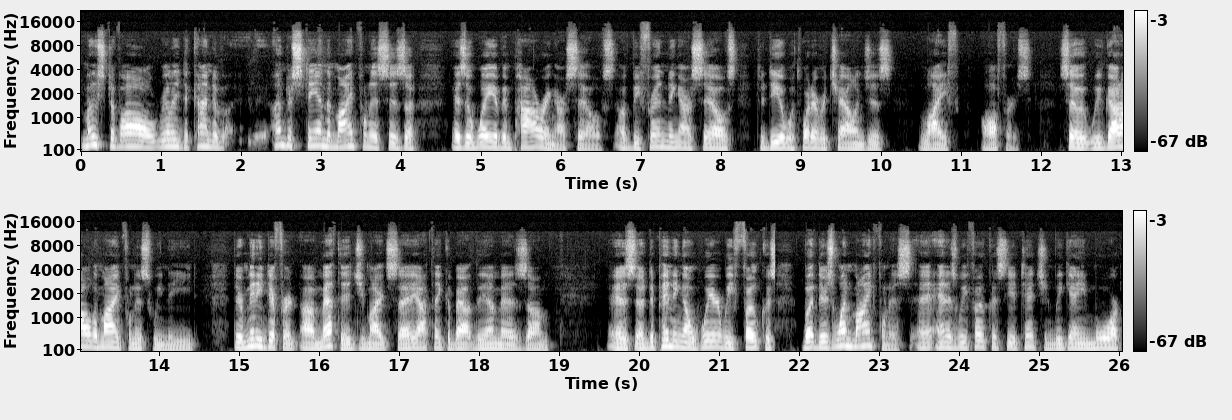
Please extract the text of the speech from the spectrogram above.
most of all, really to kind of understand the mindfulness as a as a way of empowering ourselves, of befriending ourselves to deal with whatever challenges life offers. So we've got all the mindfulness we need. There are many different uh, methods, you might say. I think about them as um, as uh, depending on where we focus. But there's one mindfulness, and as we focus the attention, we gain more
